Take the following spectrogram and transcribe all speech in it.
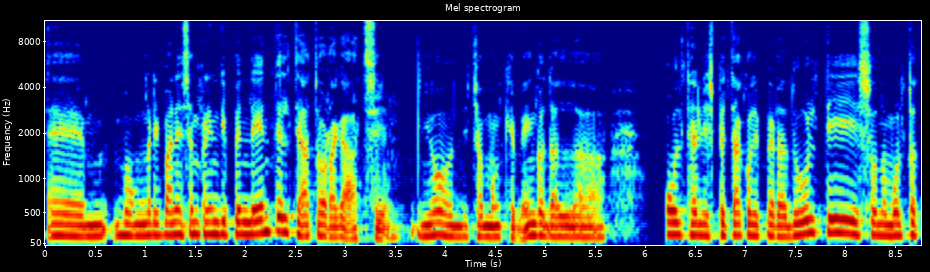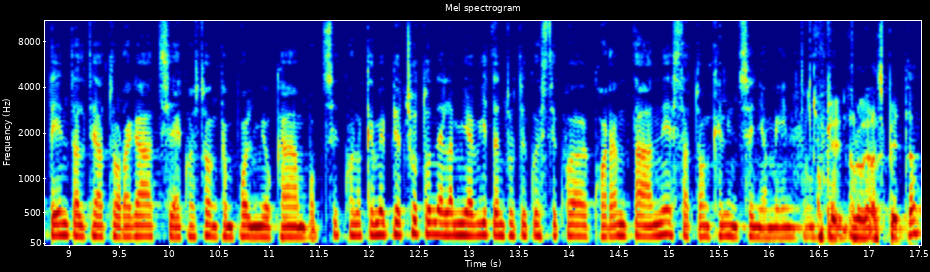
eh, bon, rimane sempre indipendente il teatro ragazzi. Io diciamo anche vengo dal oltre agli spettacoli per adulti sono molto attenta al teatro ragazzi e questo è anche un po' il mio campo. Sì, quello che mi è piaciuto nella mia vita in tutti questi 40 anni è stato anche l'insegnamento. Ok, fondo. allora aspetta.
